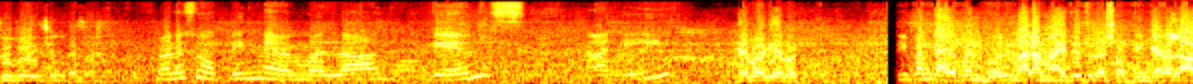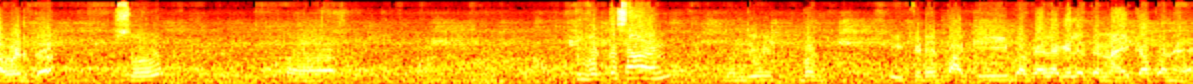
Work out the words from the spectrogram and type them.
तू बोलशील तसं. मला शॉपिंग नाही मला गेम्स आणि हे बघ हे बघ. ती पण काय पण बोल मला माहिती आहे तुला शॉपिंग करायला आवडतं. सो तू फक्त सांग म्हणजे बघ. इकडे पाठी बघायला गेलं तर नायका पण आहे.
